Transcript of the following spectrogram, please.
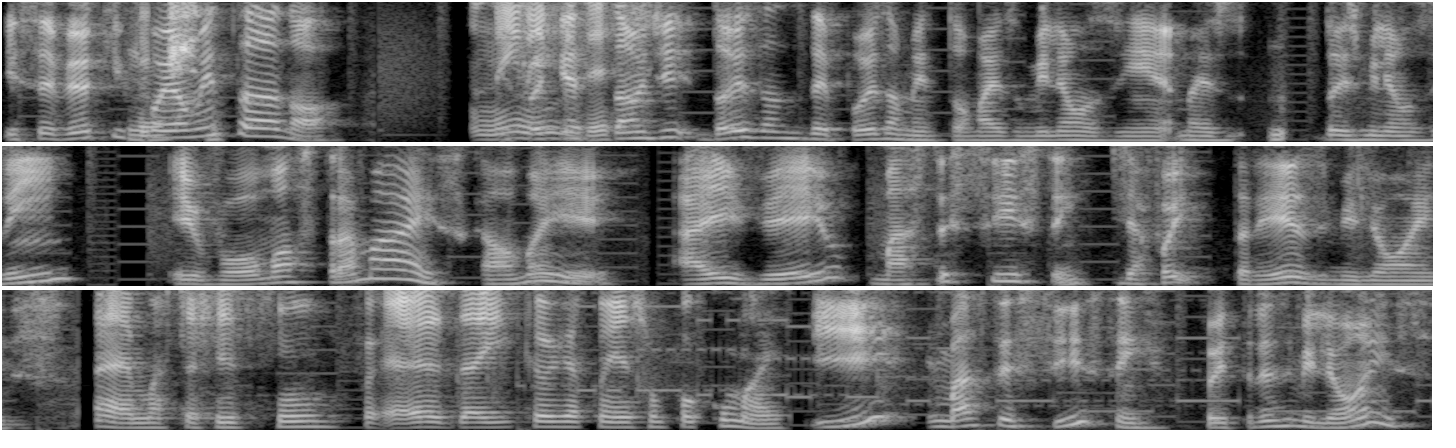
E você vê que foi aumentando, ó. Nem E foi questão desse. de dois anos depois, aumentou mais um milhãozinho, mais dois milhãozinho. E vou mostrar mais, calma aí. Aí veio Master System, já foi 13 milhões. É, Master System foi- é daí que eu já conheço um pouco mais. E Master System foi 13 milhões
